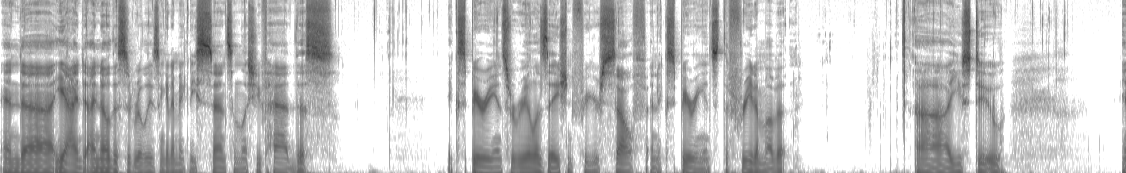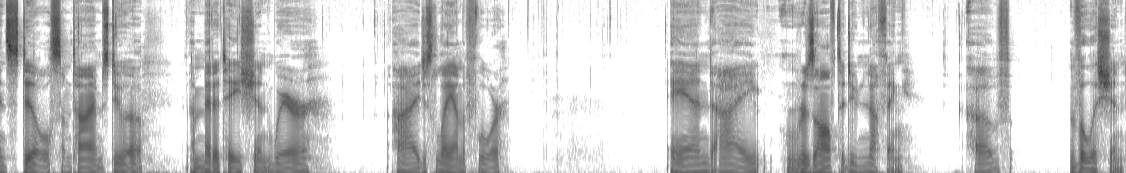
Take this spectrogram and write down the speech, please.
And uh, yeah, I, I know this really isn't going to make any sense unless you've had this experience or realization for yourself and experienced the freedom of it. Uh, I used to and still sometimes do a, a meditation where I just lay on the floor and I resolve to do nothing of volition.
